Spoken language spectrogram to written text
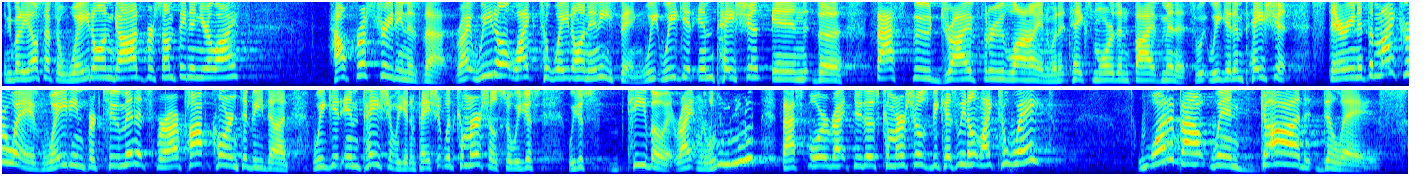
Anybody else have to wait on God for something in your life? How frustrating is that, right? We don't like to wait on anything. We, we get impatient in the fast food drive through line when it takes more than five minutes. We, we get impatient staring at the microwave, waiting for two minutes for our popcorn to be done. We get impatient. We get impatient with commercials, so we just, we just TiVo it, right? And fast forward right through those commercials because we don't like to wait. What about when God delays?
